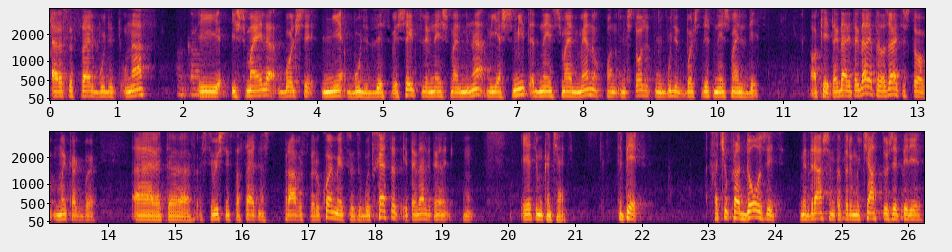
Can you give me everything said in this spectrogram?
Эрец будет у нас – и Ишмаэля больше не будет здесь. Вышейц ливней Ишмаэль мина, вияшмит эдней Ишмаэль мену, он уничтожит, не будет больше здесь дней Ишмаэль здесь. Окей, и так далее, и так далее. Продолжается, что мы как бы э, это Всевышний спасает наш правой своей рукой, имеется в виду будет хесед и так далее, и так далее. И этим кончается. Теперь, хочу продолжить Медрашем, который мы часто уже пере...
